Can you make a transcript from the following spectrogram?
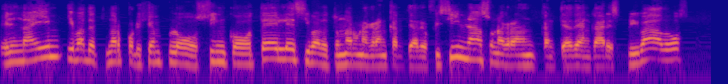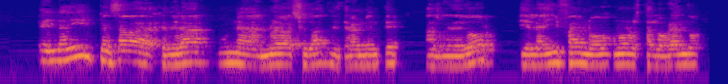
El Naim iba a detonar, por ejemplo, cinco hoteles, iba a detonar una gran cantidad de oficinas, una gran cantidad de hangares privados. El Naim pensaba generar una nueva ciudad, literalmente, alrededor, y el AIFA no, no lo está logrando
